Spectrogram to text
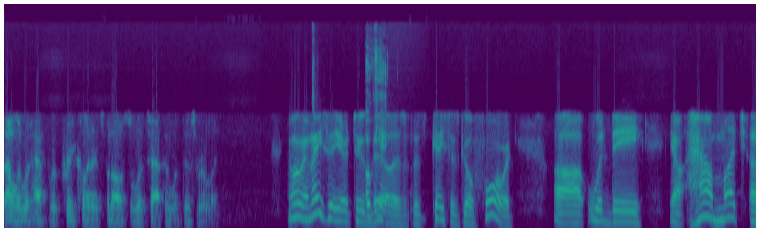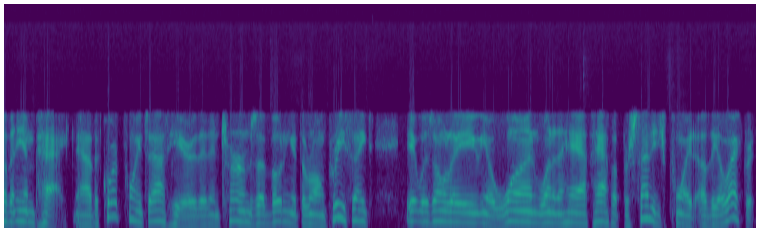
not only what happened with pre-clearance, but also what's happened with this ruling. Well, we may see here too, okay. Bill, as the cases go forward, would be you know, how much of an impact? Now, the court points out here that in terms of voting at the wrong precinct, it was only you know one, one and a half, half a percentage point of the electorate.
